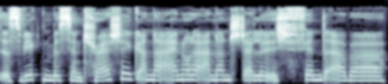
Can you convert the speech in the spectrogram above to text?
es wirkt ein bisschen trashig an der einen oder anderen Stelle. Ich finde aber,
